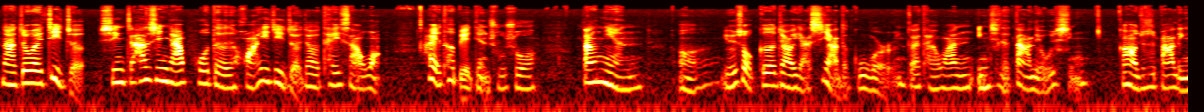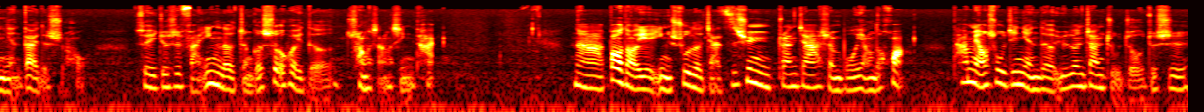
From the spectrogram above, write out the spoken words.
那这位记者，新他是新加坡的华裔记者，叫 Tessa Wang，他也特别点出说，当年呃有一首歌叫《亚细亚的孤儿》在台湾引起了大流行，刚好就是八零年代的时候，所以就是反映了整个社会的创伤心态。那报道也引述了假资讯专家沈博洋的话，他描述今年的舆论战主轴就是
